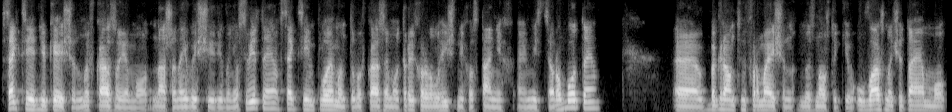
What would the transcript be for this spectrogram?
В секції Education ми вказуємо наш найвищий рівень освіти. В секції Employment ми вказуємо три хронологічних останніх е, місця роботи. Е, В Background Information ми знову ж таки уважно читаємо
